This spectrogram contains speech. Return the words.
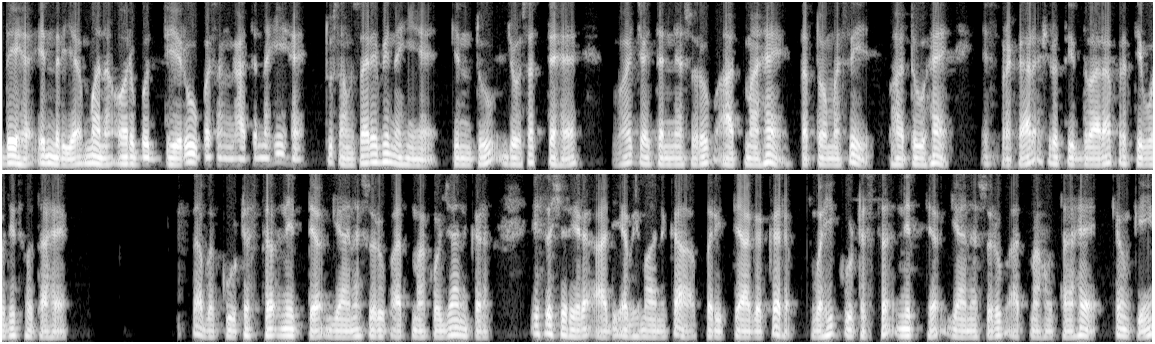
देह, इंद्रिय, मन और बुद्धि रूप संघात नहीं है, तू संसारी भी नहीं है। किंतु जो सत्य है, वह चैतन्य स्वरूप आत्मा है, तत्वमसी, वह तू है। इस प्रकार श्रुति द्वारा प्रतिबोधित होता है। तब कूटस्थ नित्य ज्ञान स्वरूप आत्मा को जानकर, इस शरीर आदि अभिमान का परित्याग कर, वही कूटस्थ नित्य ज्ञान स्वरूप आत्मा होता है, क्योंकि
